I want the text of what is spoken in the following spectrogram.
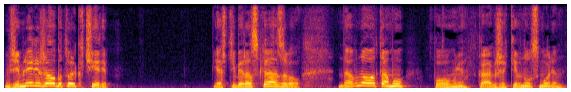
в земле лежал бы только череп. Я ж тебе рассказывал. Давно тому... Помню, как же, кивнул Смолин.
